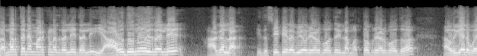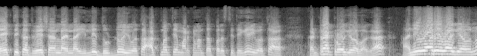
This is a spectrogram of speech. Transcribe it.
ಸಮರ್ಥನೆ ಮಾಡ್ಕೊಳ್ಳೋದ್ರಲ್ಲಿ ಇದರಲ್ಲಿ ಯಾವುದೂ ಇದರಲ್ಲಿ ಆಗಲ್ಲ. ಇದು ಸಿ ಟಿ ರವಿ ಅವ್ರು ಹೇಳ್ಬೋದು ಇಲ್ಲ ಮತ್ತೊಬ್ರು ಹೇಳ್ಬೋದು. ಅವ್ರಿಗೇನು ವೈಯಕ್ತಿಕ ದ್ವೇಷ ಎಲ್ಲ ಇಲ್ಲ. ಇಲ್ಲಿ ದುಡ್ಡು ಇವತ್ತು ಆತ್ಮಹತ್ಯೆ ಮಾಡ್ಕೊಳ್ಳೋಂತ ಪರಿಸ್ಥಿತಿಗೆ ಇವತ್ತು ಕಾಂಟ್ರಾಕ್ಟರ್ ಹೋಗಿರುವಾಗ ಅನಿವಾರ್ಯವಾಗಿ ಅವನು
